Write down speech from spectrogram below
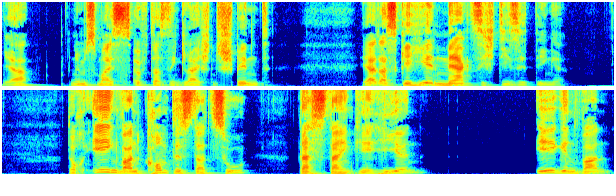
Ja, du nimmst meistens öfters den gleichen Spind. Ja, das Gehirn merkt sich diese Dinge. Doch irgendwann kommt es dazu, dass dein Gehirn irgendwann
